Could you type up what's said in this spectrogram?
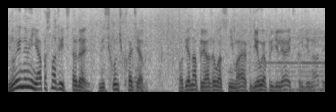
Ну и на меня посмотрите тогда, на секундочку хотя бы. Вот я на пляже вас снимаю, где вы определяете координаты.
